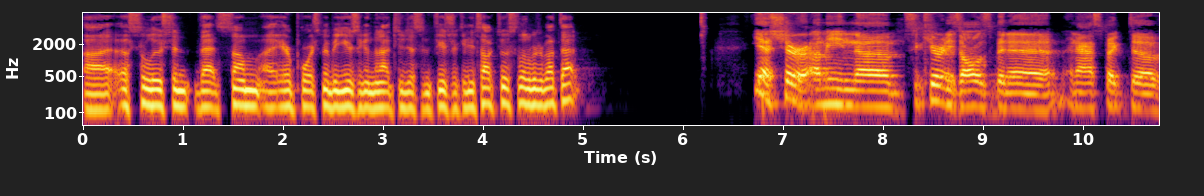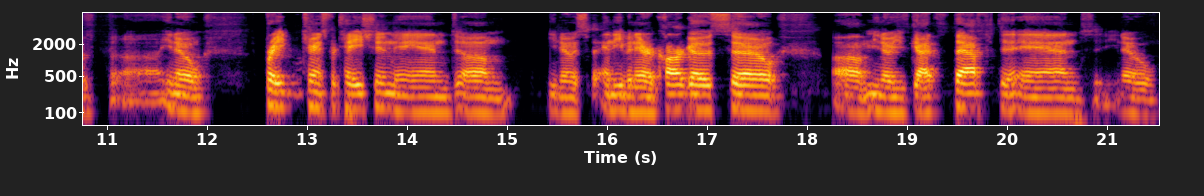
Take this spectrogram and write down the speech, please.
uh, a solution that some uh, airports may be using in the not too distant future. Can you talk to us a little bit about that? Yeah, sure. I mean, uh, security has always been a, an aspect of, uh, you know, freight transportation and, um, you know, and even air cargo. So, um, you know, you've got theft and, you know,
